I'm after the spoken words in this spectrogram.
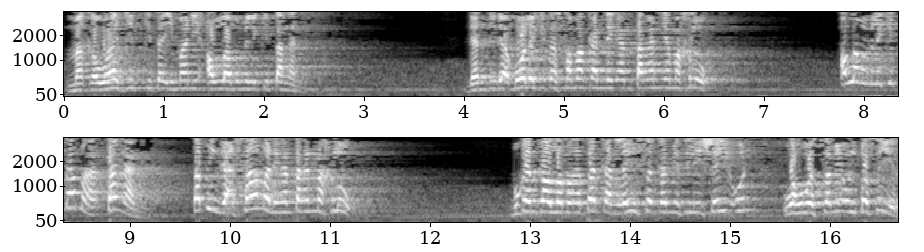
Maka wajib kita imani Allah memiliki tangan. Dan tidak boleh kita samakan dengan tangannya makhluk. Allah memiliki tangan, tapi nggak sama dengan tangan makhluk. Bukankah Allah mengatakan laisa kamitsli syai'un Wahwa sami'ul basir.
